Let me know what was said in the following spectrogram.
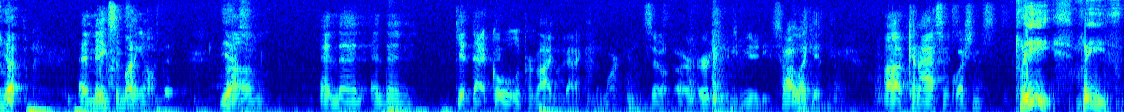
Yep. and make some money off it. Yes. Um, and then and then get that goal of providing back to the market, so or, or to the community. So I like it. Uh, can I ask some questions? please, please.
